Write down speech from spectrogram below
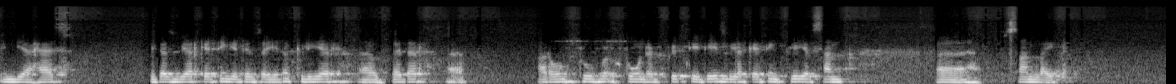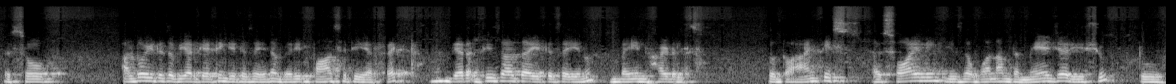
India has because we are getting it is a you know clear uh, weather around two, 250 days we are getting clear sun sunlight so although it is a, we are getting it is a very positive effect there are, these are the it is a you know main hurdles. So the anti soiling is one of the major issue to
